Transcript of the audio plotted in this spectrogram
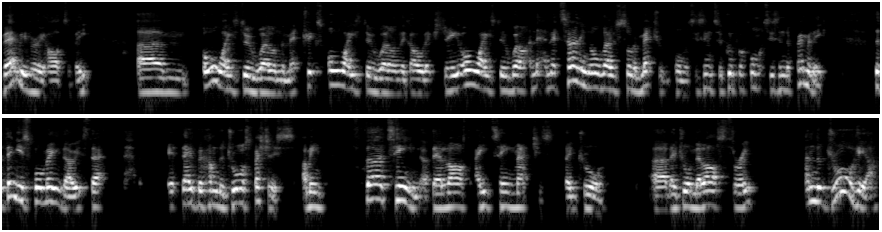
Very very hard to beat. Um, always do well on the metrics. Always do well on the goal xG. Always do well, and, and they're turning all those sort of metric performances into good performances in the Premier League. The thing is, for me though, it's that it, they've become the draw specialists. I mean, 13 of their last 18 matches they've drawn. Uh, they've drawn their last three. And the draw here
